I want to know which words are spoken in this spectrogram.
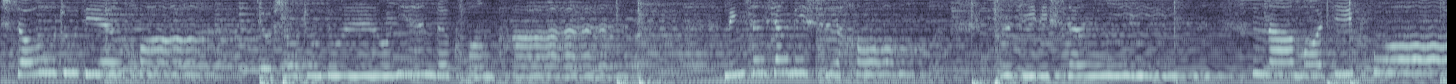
守住电话狂盼。铃声响的时候，自己的声音那么急迫。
